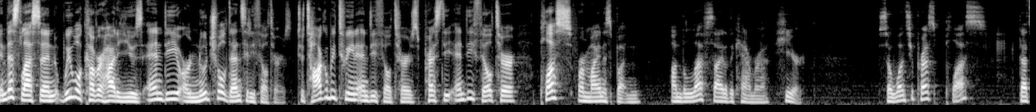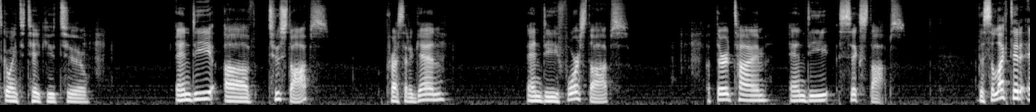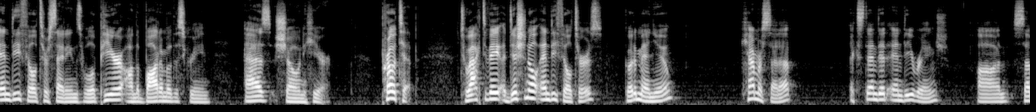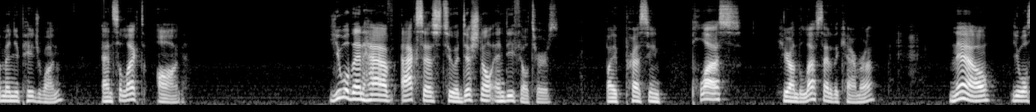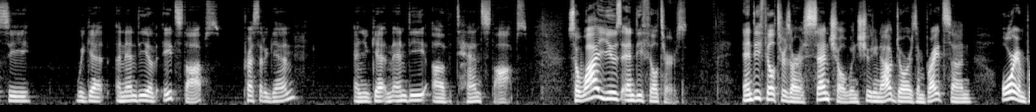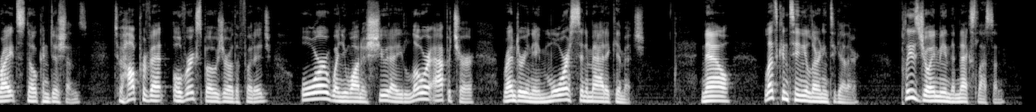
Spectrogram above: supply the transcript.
In this lesson, we will cover how to use ND or neutral density filters. To toggle between ND filters, press the ND filter plus or minus button on the left side of the camera here. So once you press plus, that's going to take you to ND of two stops. Press it again, ND four stops. A third time, ND six stops. The selected ND filter settings will appear on the bottom of the screen as shown here. Pro tip, to activate additional ND filters, go to Menu, Camera Setup, Extended ND Range on submenu page 1, and select On. You will then have access to additional ND filters by pressing plus here on the left side of the camera. Now you will see we get an ND of 8 stops. Press it again, and you get an ND of 10 stops. So why use ND filters? ND filters are essential when shooting outdoors in bright sun or in bright snow conditions to help prevent overexposure of the footage or when you want to shoot at a lower aperture, rendering a more cinematic image. Now, let's continue learning together. Please join me in the next lesson.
